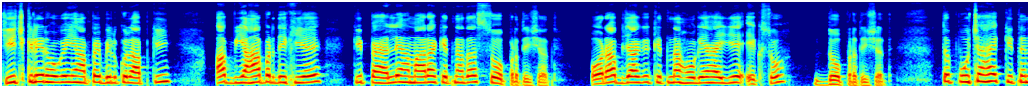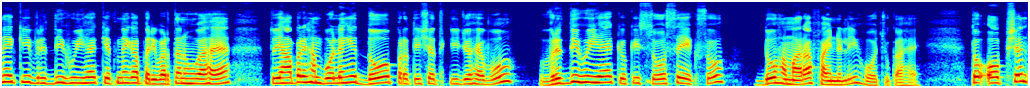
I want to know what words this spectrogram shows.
चीज़ क्लियर हो गई यहाँ पे बिल्कुल आपकी। अब यहाँ पर देखिए कि पहले हमारा कितना था? सौ प्रतिशत। और अब जाके कितना हो गया है ये 102 प्रतिशत। तो पूछा है कितने की वृद्धि हुई है, कितने का परिवर्तन हुआ है तो यहाँ पर हम बोलेंगे दो प्रतिशत की जो है वो वृद्धि हुई है, क्योंकि 100 से 102 हमारा फाइनली हो चुका है। तो ऑप्शन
